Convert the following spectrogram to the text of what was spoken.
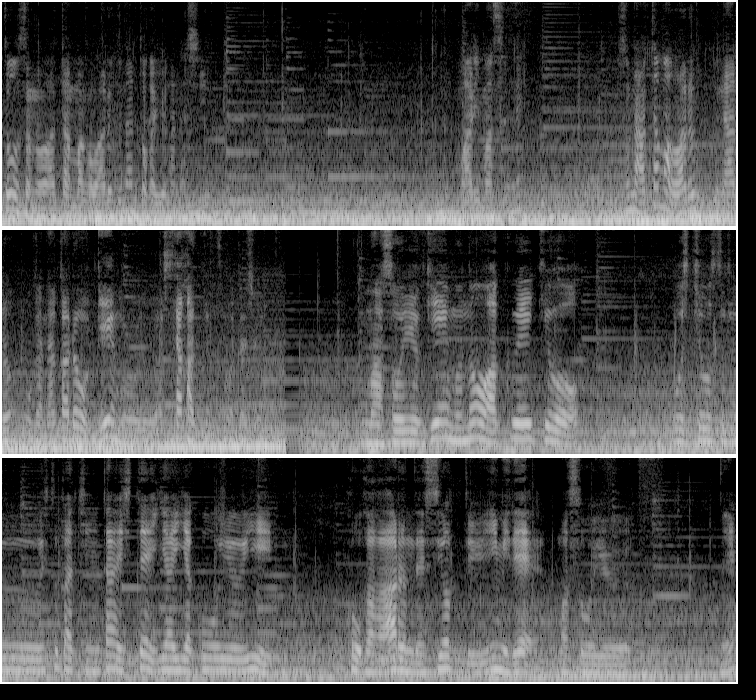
とその頭が悪くなるとかいう話もありますよねそんな頭悪くなろうがなかろうゲームはしたかったんです私は。まあそういうゲームの悪影響を主張する人たちに対していやいやこういういい効果があるんですよっていう意味で、まあ、そういうね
